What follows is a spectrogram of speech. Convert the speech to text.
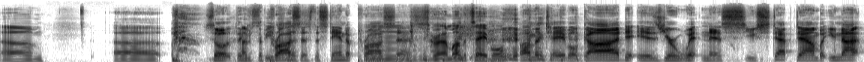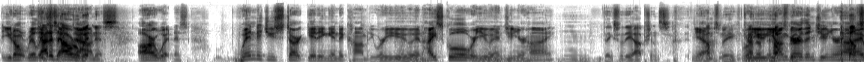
Um. Uh. So the, I'm the speechless. process, the stand-up process Great. I'm on the table. on the table. God is your witness. You step down, but you not. You don't really. God is step our down. witness. Our witness. When did you start getting into comedy? Were you Mm. in high school? Were you in junior high? Thanks for the options. It Yeah. helps me. Were kinda- you younger me- than junior helps high? me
